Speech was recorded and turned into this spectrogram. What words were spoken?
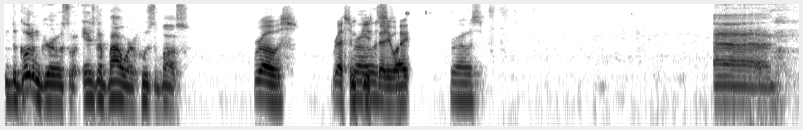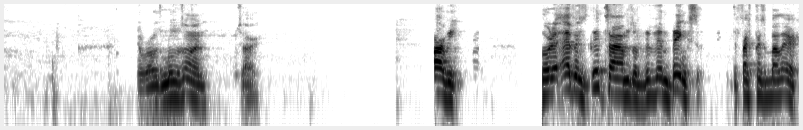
the Golden Girls, or Angela Bower? who's the boss? Rose. Rest in Rose. peace, Betty White. Rose. Uh, and Rose moves on. Sorry. Harvey. Florida Evans, Good Times, or Vivian Banks, The Fresh Prince of Bel Air.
